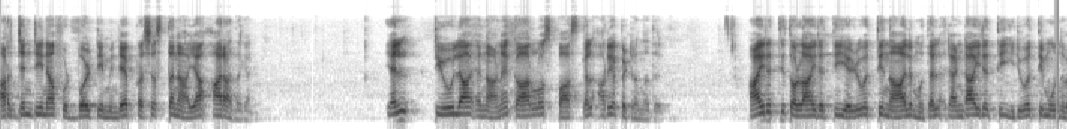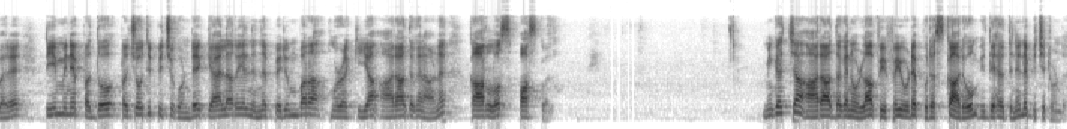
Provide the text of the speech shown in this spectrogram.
അർജന്റീന ഫുട്ബോൾ ടീമിന്റെ പ്രശസ്തനായ ആരാധകൻ. എൽ ട്യൂല എന്നാണ് കാർലോസ് പാസ്കൽ അറിയപ്പെട്ടിരുന്നത്. ആയിരത്തി തൊള്ളായിരത്തി എഴുപത്തി നാല് മുതൽ രണ്ടായിരത്തി ഇരുപത്തി മൂന്ന് വരെ ടീമിനെ പ്രചോ പ്രചോദിപ്പിച്ചുകൊണ്ട് ഗാലറിയിൽ നിന്ന് പെരുമ്പറ മുഴക്കിയ ആരാധകനാണ് കാർലോസ് പാസ്ക്വൽ. മികച്ച ആരാധകനുള്ള ഫിഫയുടെ പുരസ്കാരവും ഇദ്ദേഹത്തിന് ലഭിച്ചിട്ടുണ്ട്.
